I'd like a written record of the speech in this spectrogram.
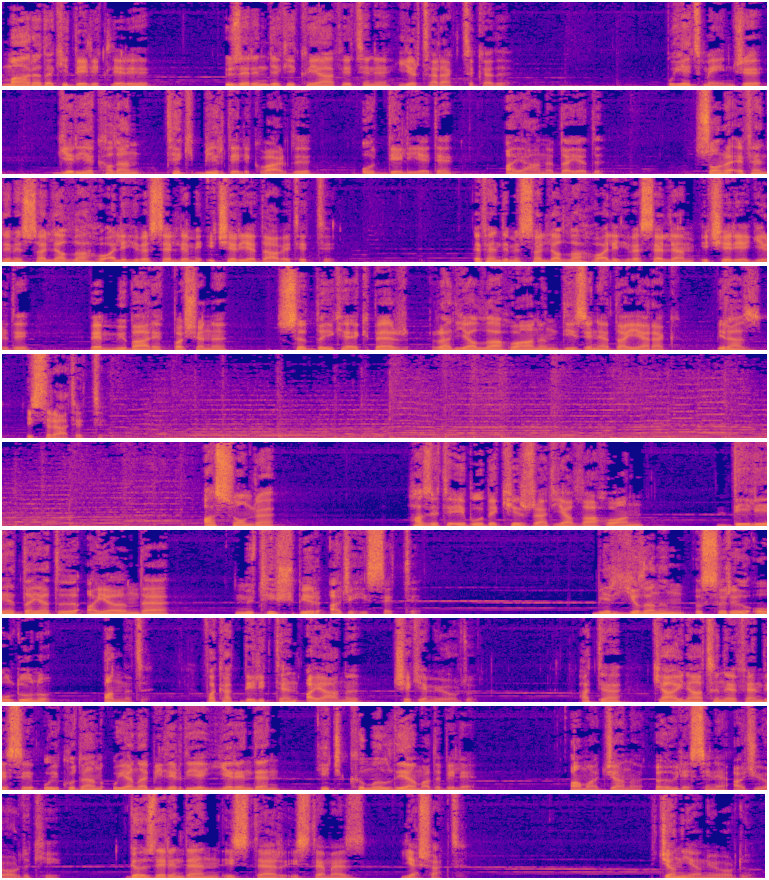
Mağaradaki delikleri üzerindeki kıyafetini yırtarak tıkadı. Bu yetmeyince geriye kalan tek bir delik vardı, o deliğe de ayağını dayadı. Sonra Efendimiz sallallahu aleyhi ve sellemi içeriye davet etti. Efendimiz sallallahu aleyhi ve sellem içeriye girdi ve mübarek başını Sıddık-ı Ekber radiyallahu anın dizine dayayarak biraz istirahat etti. Az sonra Hazreti Ebu Bekir radiyallahu an deliğe dayadığı ayağında müthiş bir acı hissetti. Bir yılanın ısırığı olduğunu anladı. Fakat delikten ayağını çekemiyordu. Hatta kainatın efendisi uykudan uyanabilir diye yerinden hiç kımıldayamadı bile. Ama canı öylesine acıyordu ki, gözlerinden ister istemez yaş aktı. Canı yanıyordu.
